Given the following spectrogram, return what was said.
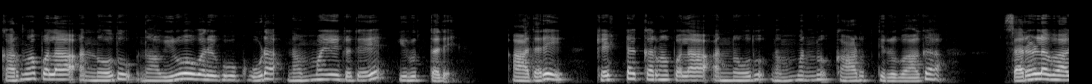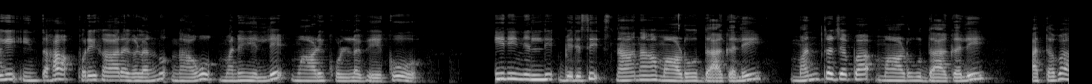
ಕರ್ಮಫಲ ಅನ್ನೋದು ನಾವಿರುವವರೆಗೂ ಕೂಡ ನಮ್ಮಯ ಜೊತೆಯೇ ಇರುತ್ತದೆ. ಆದರೆ ಕೆಟ್ಟ ಕರ್ಮಫಲ ಅನ್ನೋದು ನಮ್ಮನ್ನು ಕಾಡುತ್ತಿರುವಾಗ ಸರಳವಾಗಿ ಇಂತಹ ಪರಿಹಾರಗಳನ್ನು ನಾವು ಮನೆಯಲ್ಲೇ ಮಾಡಿಕೊಳ್ಳಬೇಕು. ನೀರಿನಲ್ಲಿ ಬೆರೆಸಿ ಸ್ನಾನ ಮಾಡುವುದಾಗಲಿ, ಮಂತ್ರಜಪ ಮಾಡುವುದಾಗಲಿ ಅಥವಾ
